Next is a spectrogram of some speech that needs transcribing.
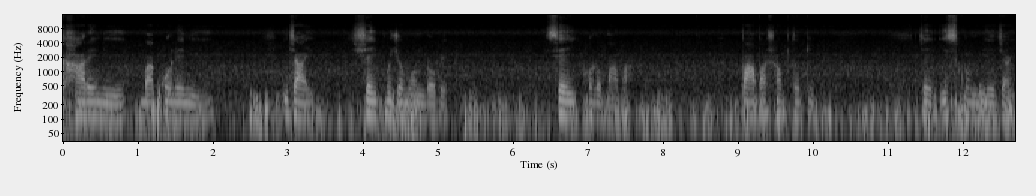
ঘাড়ে নিয়ে বা কোলে নিয়ে যায় সেই পুজো মণ্ডপে। সেই হলো বাবা। বাবা শব্দটি যে স্কুল নিয়ে যায়,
